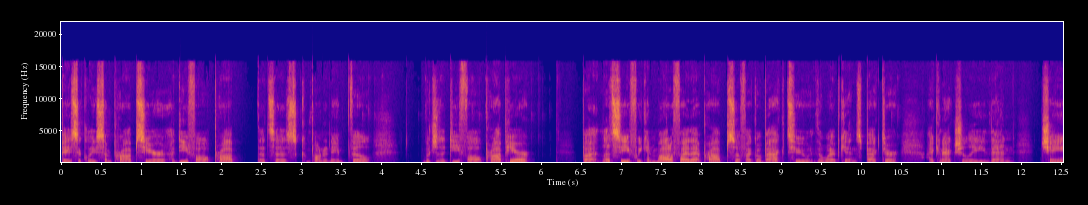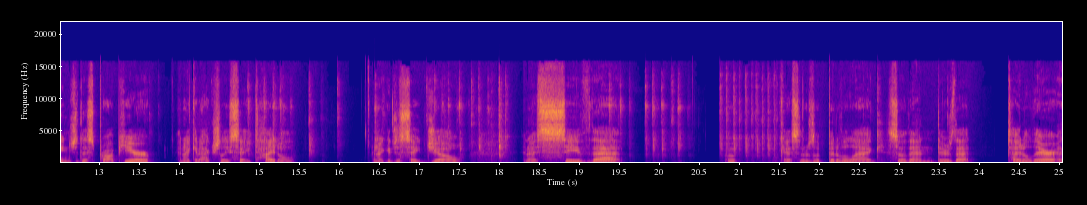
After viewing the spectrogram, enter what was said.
basically some props here, a default prop that says component name fill, which is a default prop here. But let's see if we can modify that prop. So if I go back to the WebKit inspector, I can actually then change this prop here and I could actually say title and I could just say Joe and I save that. Oop. Okay, so there's a bit of a lag. So then there's that title there.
